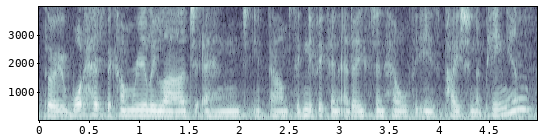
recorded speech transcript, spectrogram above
So what has become really large and um, significant at Eastern Health is Patient Opinion,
